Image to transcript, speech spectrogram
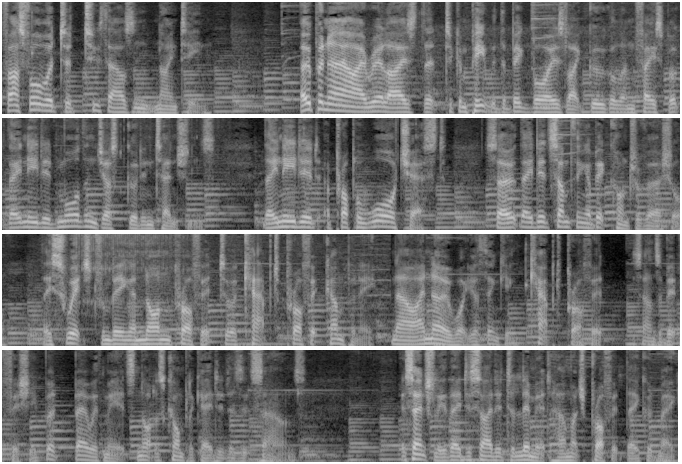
Fast forward to 2019. OpenAI realized that to compete with the big boys like Google and Facebook, they needed more than just good intentions. They needed a proper war chest, so they did something a bit controversial. They switched from being a non-profit to a capped profit company. Now, I know what you're thinking. Capped profit sounds a bit fishy, but bear with me, it's not as complicated as it sounds. Essentially, they decided to limit how much profit they could make.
